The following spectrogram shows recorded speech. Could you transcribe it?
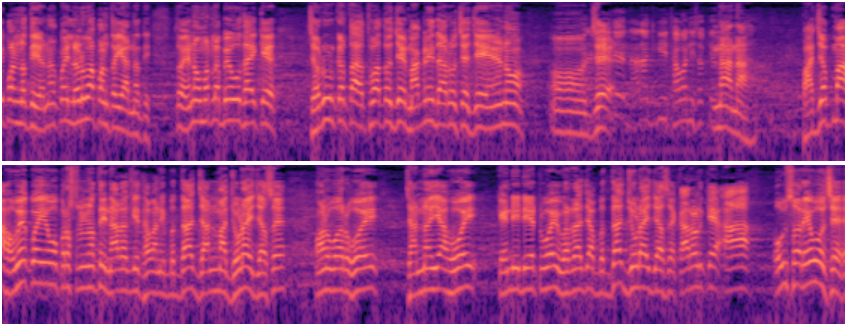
એ પણ નથી અને કોઈ લડવા પણ તૈયાર નથી. તો એનો મતલબ એવું થાય કે જરૂર કરતા અથવા તો જે માગણીદારો છે જે એનો જે નારાજગી થવાની ના ના. ભાજપમાં હવે કોઈ એવો પ્રશ્ન નથી. નારાજગી થવાની બધા જ જાનમાં જોડાઈ જશે. અણવર હોય, જાનૈયા હોય, કેન્ડિડેટ હોય, વરરાજા બધા જ જોડાઈ જશે. કારણ કે આ અવસર એવો છે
